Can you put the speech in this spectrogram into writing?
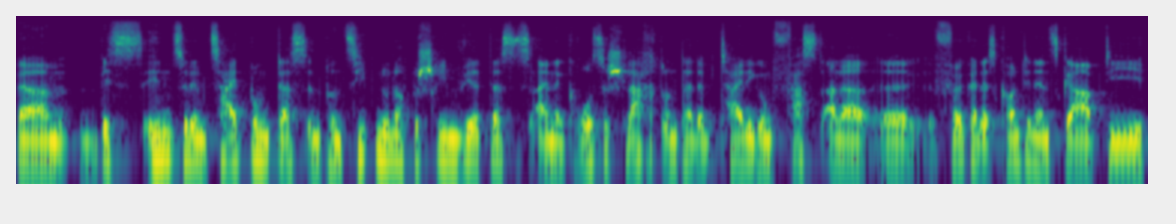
ähm, bis hin zu dem Zeitpunkt, dass im Prinzip nur noch beschrieben wird, dass es eine große Schlacht unter der Beteiligung fast aller äh, Völker des Kontinents gab, die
